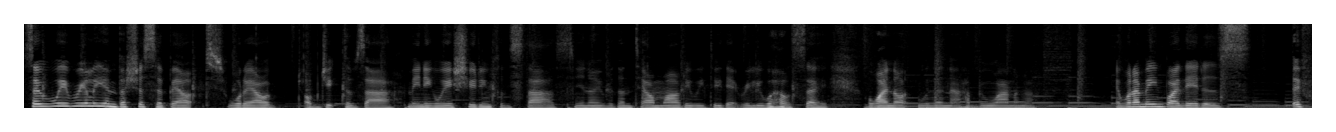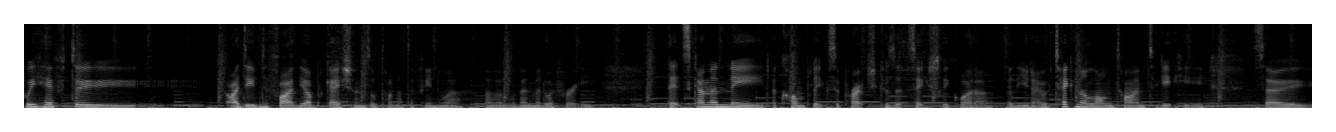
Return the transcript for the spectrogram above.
So we're really ambitious about what our objectives are, meaning we're shooting for the stars. You know, within Te Ao Māori we do that really well, so why not within our hapu wānanga? And what I mean by that is if we have to identify the obligations of tangata whenua uh, within midwifery, that's going to need a complex approach because it's actually quite a, you know, we've taken a long time to get here. So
